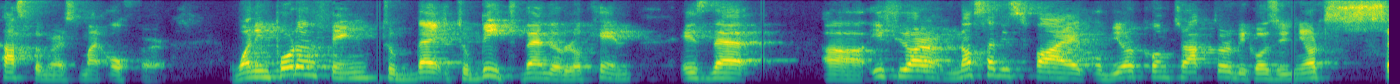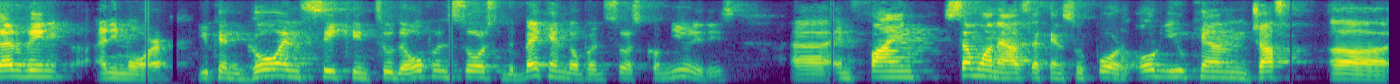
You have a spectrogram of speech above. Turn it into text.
customers might offer. One important thing to, be, to beat vendor lock-in is that uh, if you are not satisfied of your contractor because you're not serving anymore, you can go and seek into the open source, the backend open source communities uh, and find someone else that can support, or you can just uh,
